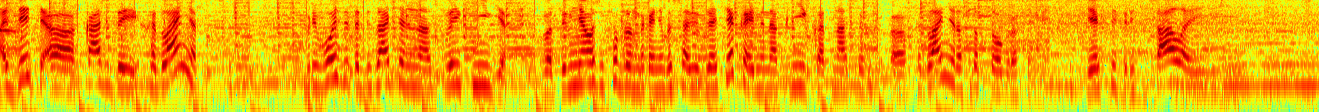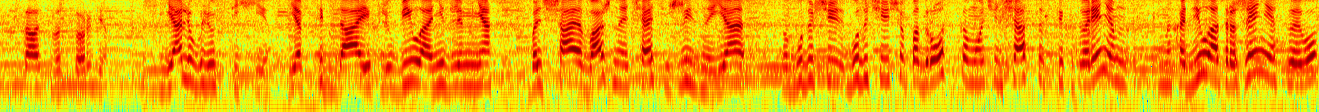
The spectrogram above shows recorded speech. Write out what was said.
А здесь э, каждый хедлайнер привозит обязательно свои книги. Вот, и у меня уже собрана такая небольшая библиотека именно книг от наших э, хедлайнеров с автографами. Я их все перечитала и осталась в восторге. Я люблю стихи. Я всегда их любила. Они для меня большая, важная часть жизни. Я, будучи, будучи еще подростком, очень часто в стихотворениях находила отражение своего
